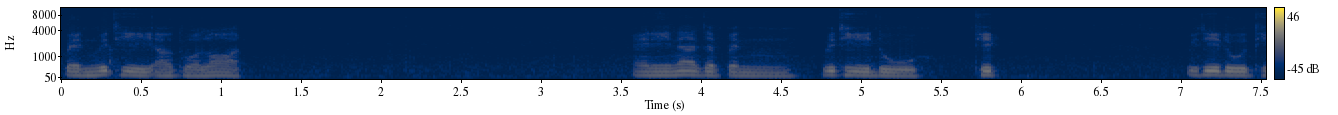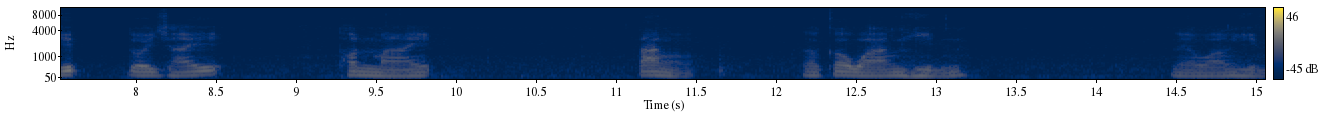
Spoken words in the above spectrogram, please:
เป็นวิธีเอาตัวรอด อันนี้น่าจะเป็นวิธีดูทิศ วิธีดูทิศโดยใช้ท่อนไม้ ตั้ง แล้วก็วางหินเนี่ยวางหิน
